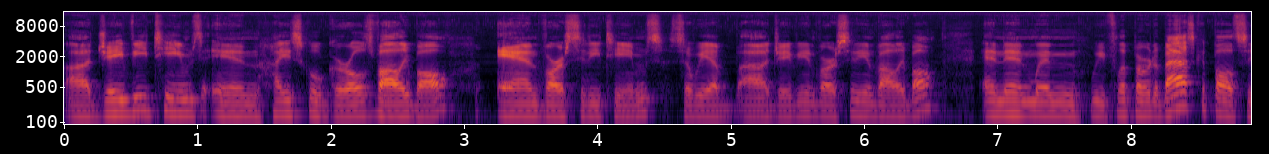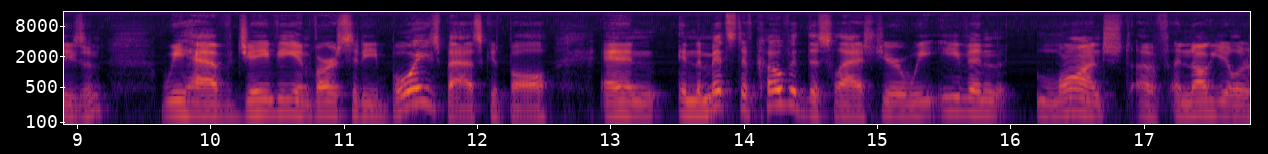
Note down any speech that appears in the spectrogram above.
uh, JV teams in high school girls volleyball and varsity teams. So we have uh, JV and varsity and volleyball. And then when we flip over to basketball season, we have JV and varsity boys basketball. And in the midst of COVID this last year, we even launched an inaugural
